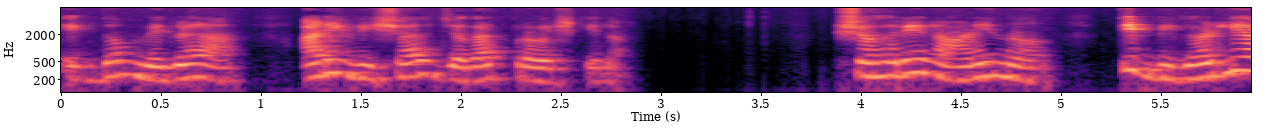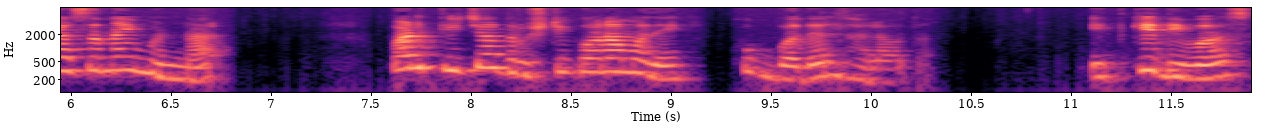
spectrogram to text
एकदम वेगळ्या आणि विशाल जगात प्रवेश केला. शहरी राणीनं ती बिघडली असं नाही म्हणणार पण तिच्या दृष्टिकोनामध्ये खूप बदल झाला होता. इतके दिवस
